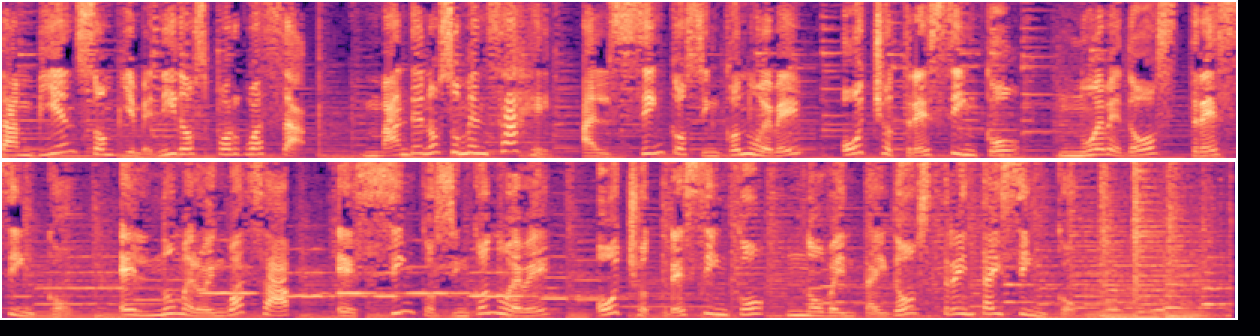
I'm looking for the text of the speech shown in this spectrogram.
también son bienvenidos por WhatsApp. Mándenos un mensaje al 559-835-9235. El número en WhatsApp es 559-835-9235.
